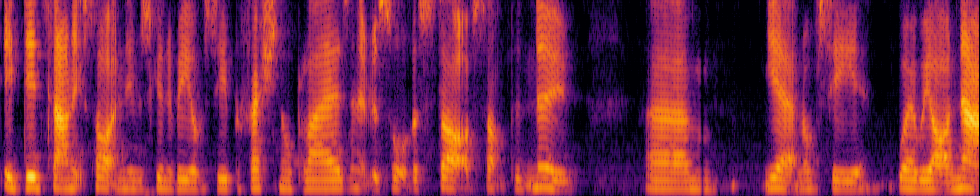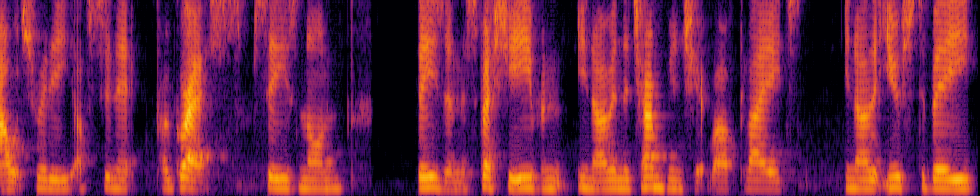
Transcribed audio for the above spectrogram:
it did sound exciting. It was going to be obviously professional players, and it was sort of the start of something new. Um, yeah, and obviously where we are now, it's really I've seen it progress season on season, especially even you know in the championship where I've played. You know, it used to be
